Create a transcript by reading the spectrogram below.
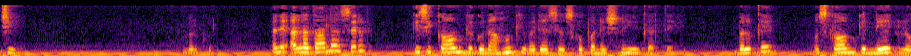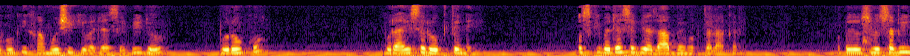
جی۔ بالکل۔ یعنی اللہ تعالیٰ صرف کسی قوم کے گناہوں کی وجہ سے اس کو پنش نہیں کرتے، بلکہ اس قوم کے نیک لوگوں کی خاموشی کی وجہ سے بھی جو بروں کو برائی سے روکتے نہیں، اس کی وجہ سے بھی عذاب میں مبتلا کرے اس میں سبھی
